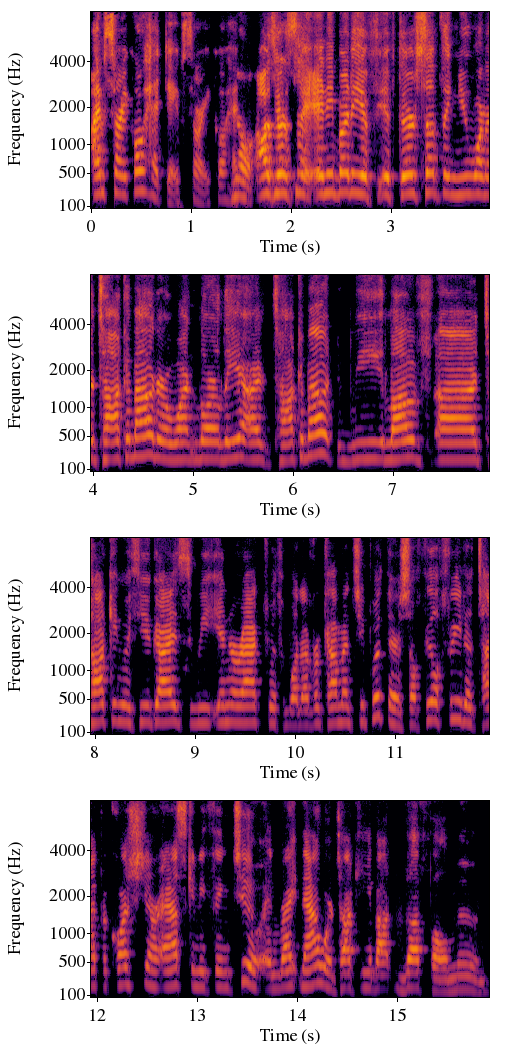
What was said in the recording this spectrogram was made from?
I'm sorry. Go ahead, Dave. Sorry. Go ahead. No, I was going to say, anybody, if, if there's something you want to talk about or want Laura Lee to talk about, we love uh, talking with you guys. We interact with whatever comments you put there. So feel free to type a question or ask anything too. And right now we're talking about the full moon.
